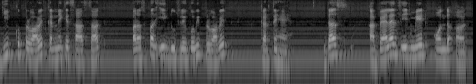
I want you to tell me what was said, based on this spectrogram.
जीव को प्रभावित करने के साथ साथ परस्पर एक दूसरे को भी प्रभावित करते हैं। दस a balance is made on the earth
